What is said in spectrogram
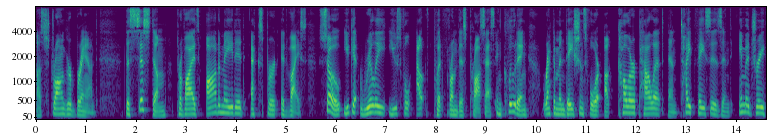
a stronger brand. The system provides automated expert advice. So you get really useful output from this process, including recommendations for a color palette and typefaces and imagery,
